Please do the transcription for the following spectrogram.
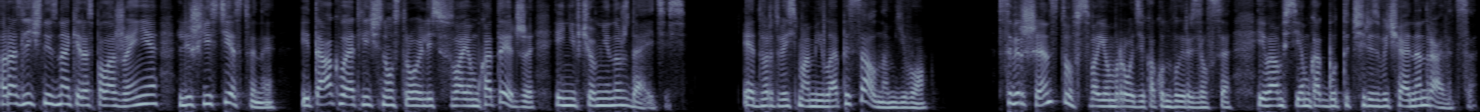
различные знаки расположения лишь естественны. И так вы отлично устроились в своем коттедже и ни в чем не нуждаетесь. Эдвард весьма мило описал нам его. Совершенство в своем роде, как он выразился, и вам всем как будто чрезвычайно нравится.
